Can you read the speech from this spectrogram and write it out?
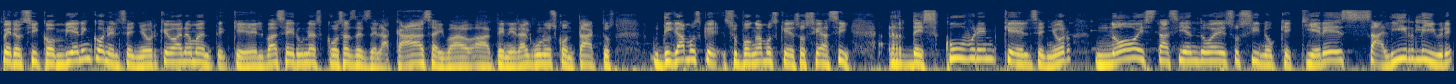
Pero si convienen con el señor que van a mante- que él va a hacer unas cosas desde la casa y va a tener algunos contactos, digamos que supongamos que eso sea así, descubren que el señor no está haciendo eso, sino que quiere salir libre,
